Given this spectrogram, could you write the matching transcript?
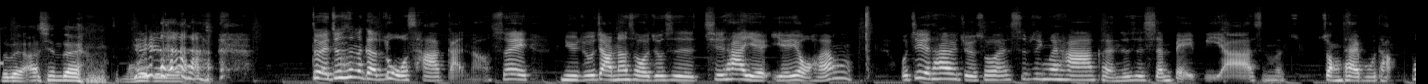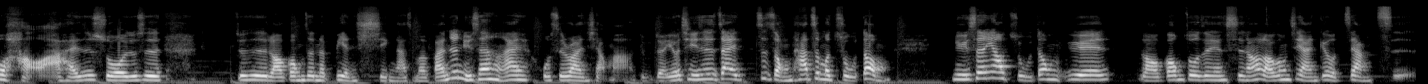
对不对啊？现在怎么会这样？对，就是那个落差感啊。所以女主角那时候就是，其实她也也有，好像我记得他会觉得说，哎是不是因为他可能就是生 baby 啊，什么状态不好不好啊，还是说就是就是老公真的变心啊什么？反正就女生很爱胡思乱想嘛，对不对？尤其是在这种她这么主动，女生要主动约老公做这件事，然后老公竟然给我这样子，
